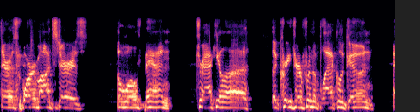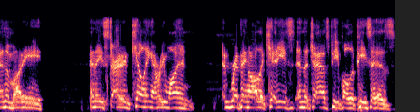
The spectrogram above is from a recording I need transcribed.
there's four monsters. The Wolfman, Dracula, the creature from the Black Lagoon, and the mummy. And they started killing everyone and ripping all the kitties and the jazz people to pieces.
